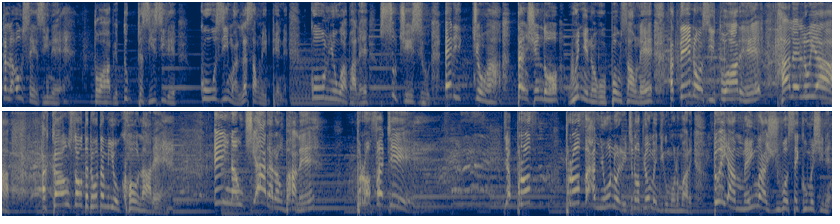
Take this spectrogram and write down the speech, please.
ကလအုပ်ဆယ်စီးနဲ့တွားပြီးသူတစည်းစီးတယ်ကိုးစီးမှာလက်ဆောင်တွေတင်တယ်ကိုးမျိုးကဗာလဲစုဂျေစုအဲ့ဒီကျုံဟာတန်ရှင်တော်ဝိညာဉ်တော်ကိုပုံဆောင်တယ်အသင်းတော်စီတွားတယ်ဟာလေလုယာအကောင်းဆုံးတော်သမီးကိုခေါ်လာတယ် အိမ်အောင်ချတာတော့ဗာလဲ prophetic ဒီ prof prophet အမျိုးအနွယ်တွေကျွန်တော်ပြောမယ်ညီကောင်မောင်တို့မတွေတွေ့ရမိန်းမယူဖို့စိတ်ကူးမရှိနဲ့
